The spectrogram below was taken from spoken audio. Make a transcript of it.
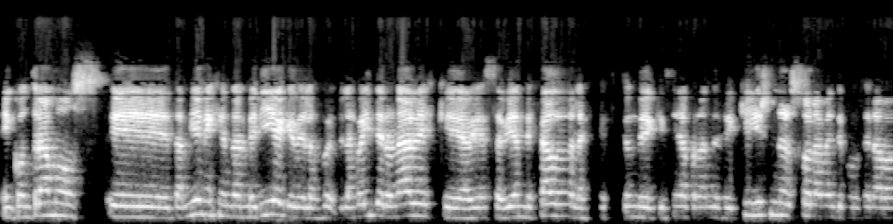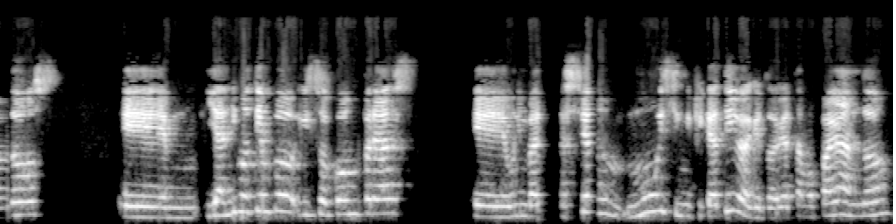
Encontramos eh, también en Gendarmería que de, las 20 aeronaves que se habían dejado en la gestión de Cristina Fernández de Kirchner, solamente funcionaban dos. Eh, y al mismo tiempo hizo compras eh, una inversión muy significativa que todavía estamos pagando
